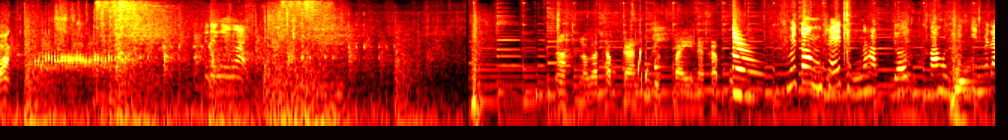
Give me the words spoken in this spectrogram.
ปังจะได้ง่ายอะเราก็ทำการจุดไฟนะครับผมๆ ไม่ต้องใช้ถุงนะครับ เดี๋ยวปลาหมึกที่กินไม่ได้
